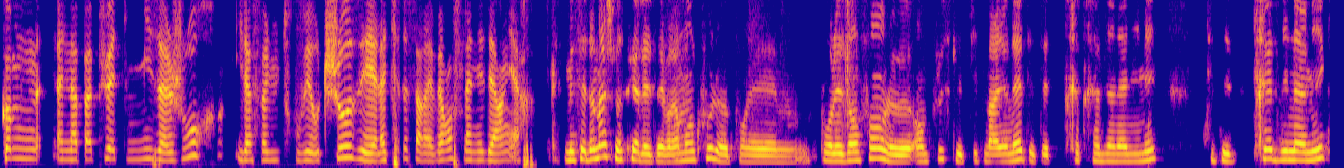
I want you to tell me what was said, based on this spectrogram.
comme elle n'a pas pu être mise à jour, il a fallu trouver autre chose et elle a tiré sa révérence l'année dernière. Mais c'est dommage parce qu'elle était vraiment cool pour les pour les enfants. En plus, les petites marionnettes étaient très très bien animées. C'était très dynamique.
